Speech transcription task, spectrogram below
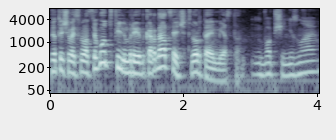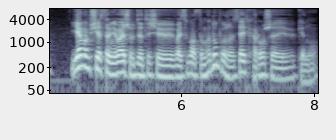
2018 год, фильм «Реинкарнация», четвертое место. Вообще не знаю. Я вообще сомневаюсь, что в 2018 году можно снять хорошее кино.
